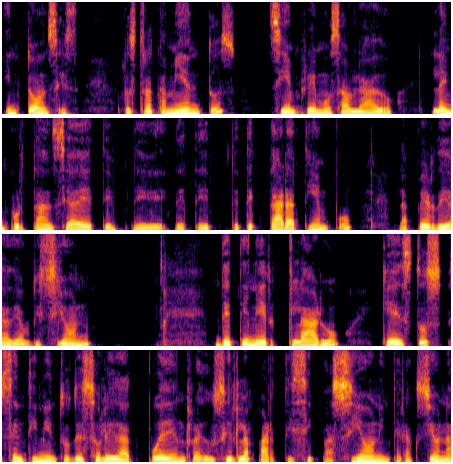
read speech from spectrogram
Entonces, los tratamientos, siempre hemos hablado, la importancia de, detectar a tiempo la pérdida de audición, de tener claro que estos sentimientos de soledad pueden reducir la participación, interacción,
